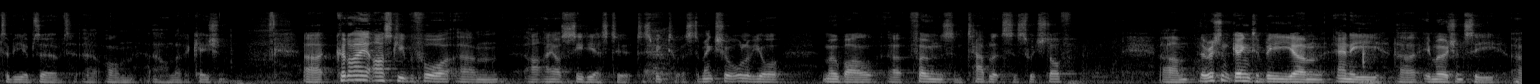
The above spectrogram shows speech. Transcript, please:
to be observed on, on that occasion. Could I ask you, before um, I ask CDS to, to speak to us, to make sure all of your mobile phones and tablets are switched off? Um, there isn't going to be um, any uh, emergency uh,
